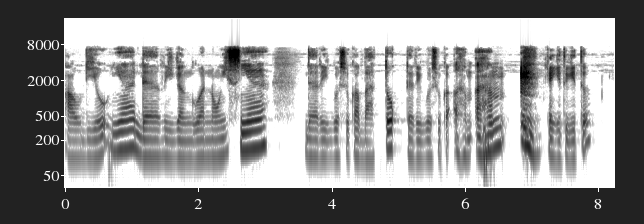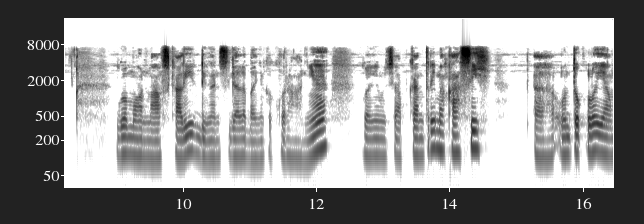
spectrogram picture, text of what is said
audionya dari gangguan noise-nya dari gue suka batuk dari gue suka ahem ahem kayak gitu-gitu gue mohon maaf sekali dengan segala banyak kekurangannya gue ingin mengucapkan terima kasih uh, untuk lo yang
